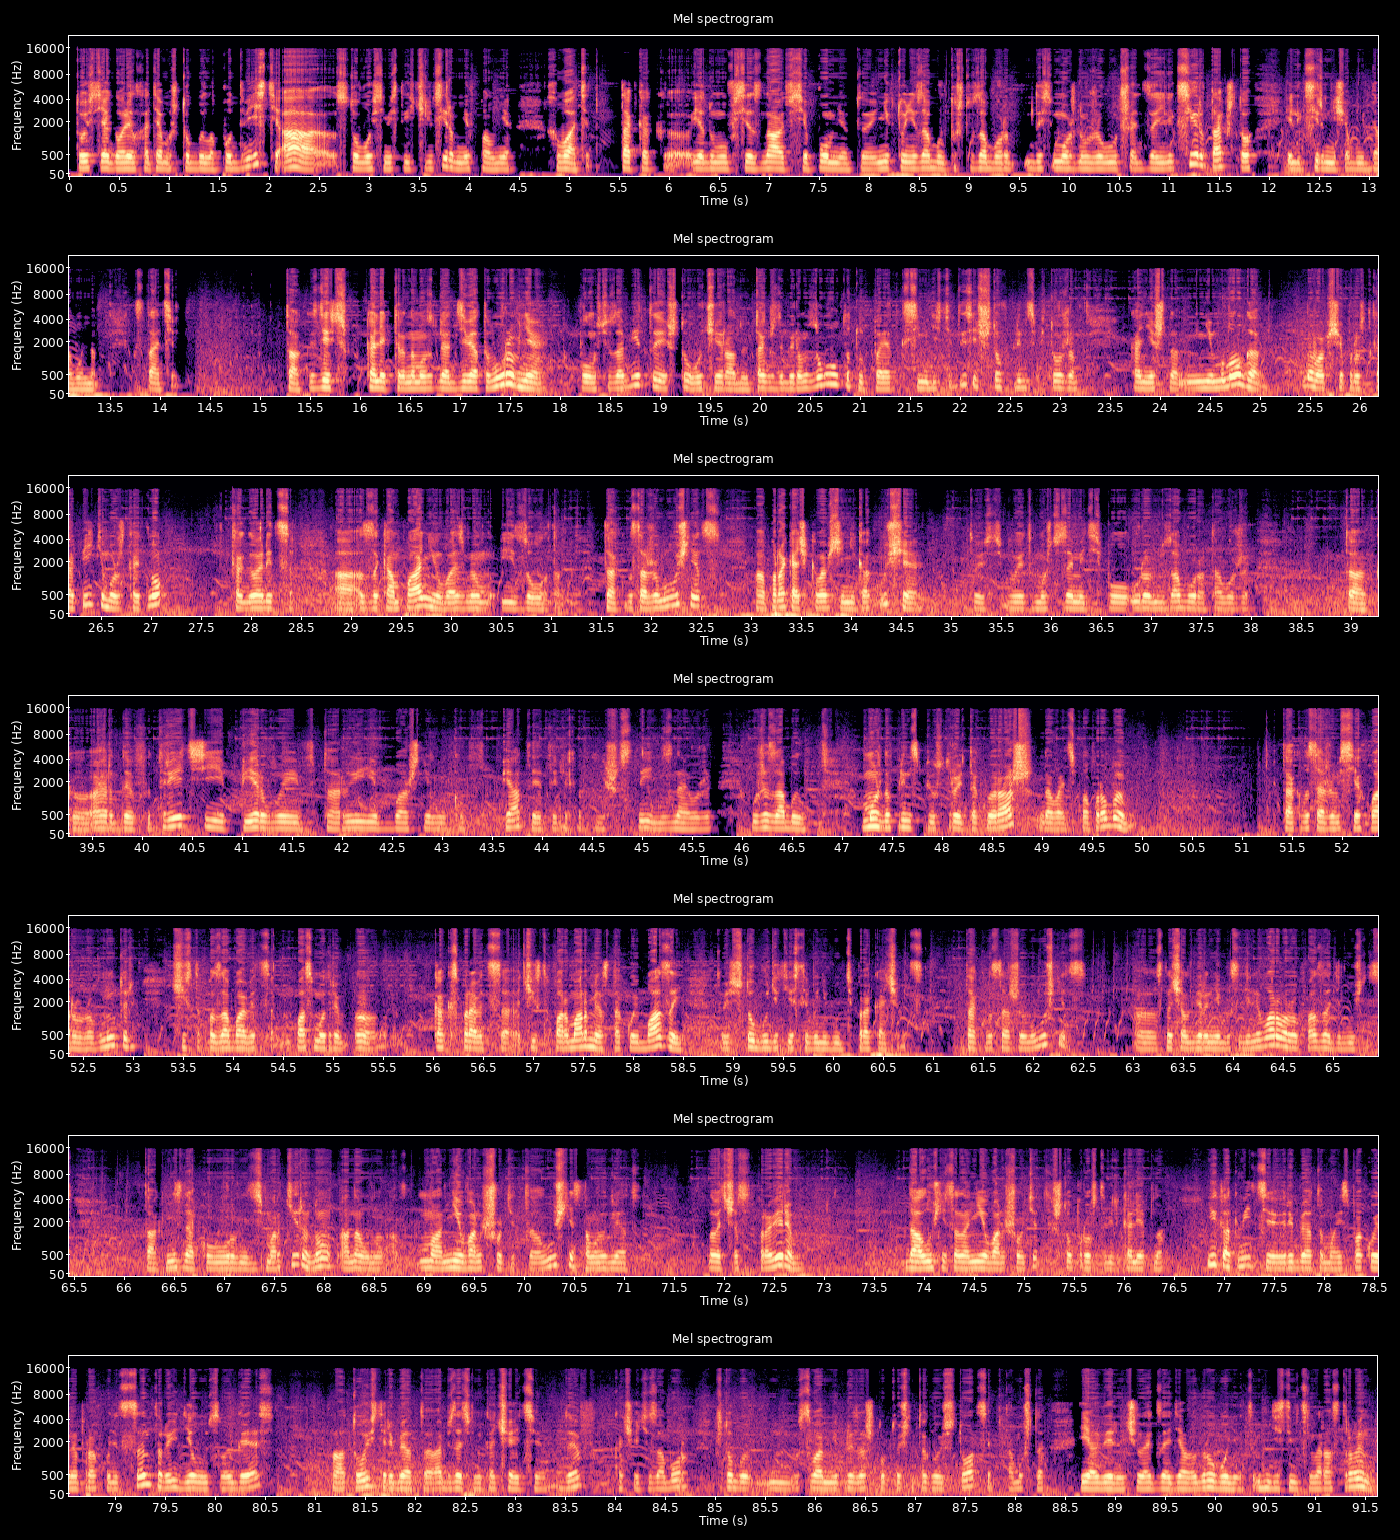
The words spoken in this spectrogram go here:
То есть я говорил хотя бы, что было по 200, а 180 тысяч эликсира мне вполне хватит. Так как, э, я думаю, все знают, все помнят, э, никто не забыл то, что забор можно уже улучшать за эликсир, так что эликсир мне сейчас будет довольно кстати. Так, здесь коллектор, на мой взгляд, 9 уровня полностью забиты, что очень радует. Также заберем золото, тут порядка 70 тысяч, что в принципе тоже, конечно, немного. Ну, вообще просто копейки, можно сказать, но, как говорится, а, за компанию возьмем и золото. Так, высаживаем лучниц. А, прокачка вообще никакущая. То есть вы это можете заметить по уровню забора того же. Так, АРДФ третий, первые, вторые башни луков, пятые, это или как не шестые, не знаю уже, уже забыл. Можно, в принципе, устроить такой раш. Давайте попробуем. Так, высаживаем всех варваров внутрь. Чисто позабавиться. Посмотрим, э, как справиться чисто фармармия с такой базой. То есть, что будет, если вы не будете прокачиваться. Так, высаживаем лучниц. Э, сначала, вернее, высадили варваров, а сзади лучниц. Так, не знаю, какого уровня здесь мартира, но она у нас не ваншотит э, лучниц, на мой взгляд. Давайте сейчас это проверим. Да, лучница она не ваншотит, что просто великолепно. И, как видите, ребята мои спокойно проходят в центр и делают свою грязь. А, то есть, ребята, обязательно качайте деф, качайте забор, чтобы с вами не произошло точно такой же ситуации, потому что, я уверен, человек, зайдя в игру, будет действительно расстроен.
